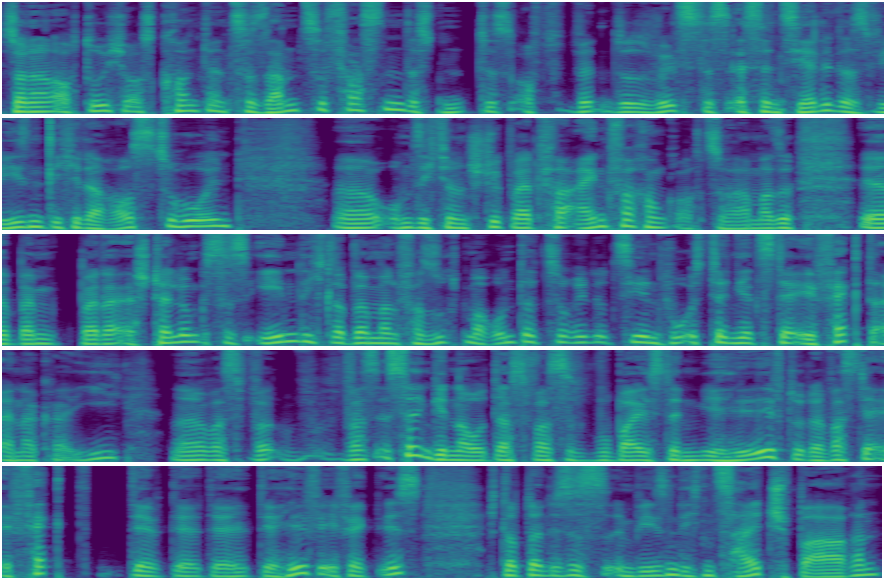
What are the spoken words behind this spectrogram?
sondern auch durchaus Content zusammenzufassen, das, das oft, wenn du willst, das Essentielle, das Wesentliche da rauszuholen, äh, um sich dann ein Stück weit Vereinfachung auch zu haben. Also äh, beim, bei der Erstellung ist es ähnlich, ich glaube, wenn man versucht mal runter zu reduzieren, wo ist denn jetzt der Effekt einer KI? Äh, was, was ist denn genau das, was, wobei es denn mir hilft oder was der Effekt, der, der, der, der Hilfeeffekt ist? Ich glaube, dann ist es im Wesentlichen Zeitsparen.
